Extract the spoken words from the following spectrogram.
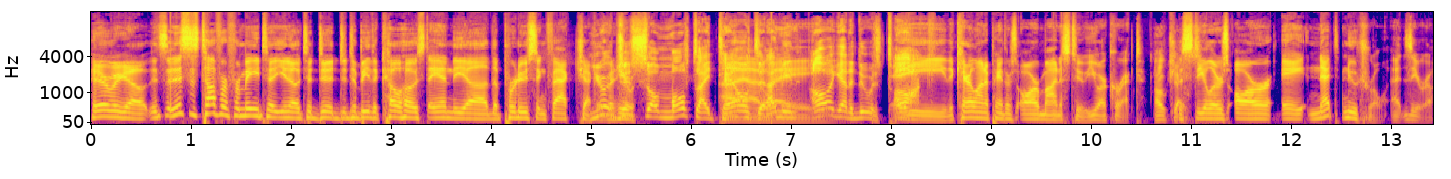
Here we go. It's, this is tougher for me to you know to do to, to be the co-host and the uh, the producing fact checker. You're but here- just so multi-talented. I mean, all I got to do is talk. Hey, the Carolina Panthers are minus two. You are correct. Okay. The Steelers are a net neutral at zero.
